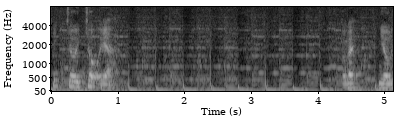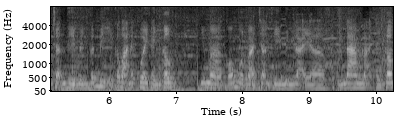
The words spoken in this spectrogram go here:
Thích chơi trội à? Ok. Nhiều trận thì mình vẫn bị các bạn ấy quay thành công, Nhưng mà có một vài trận thì mình lại ờ, phản đam lại thành công.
